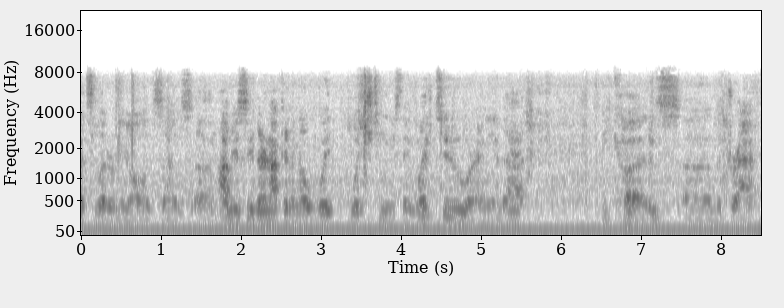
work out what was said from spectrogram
That's literally all it says. Um, obviously, they're not going to know which, which teams they went to or any of that because uh, the draft,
